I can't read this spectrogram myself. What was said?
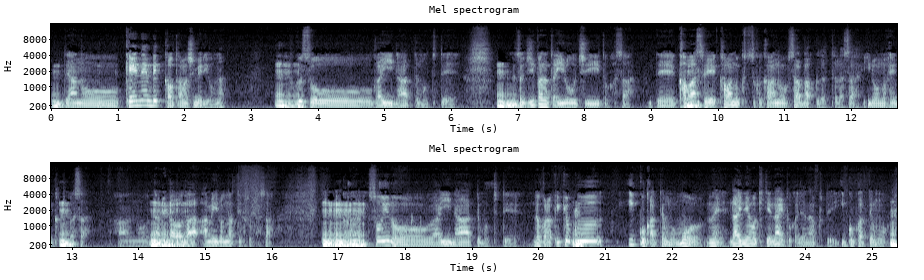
うん。であの経年劣化を楽しめるようなうん服装がいいなって思ってて、うん。うん。ジーパンだったら色落ちとかさで革製、革の靴とか革のさバッグだったらさ色の変化とかさ、あのうん。ダメ側が飴色になっていくとかさ、うんうんそういうのがいいなって思っててだから結局1個買ってももうね来年は着てないとかじゃなくて1個買ってもうん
